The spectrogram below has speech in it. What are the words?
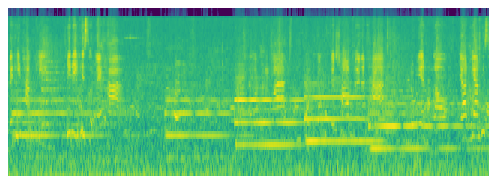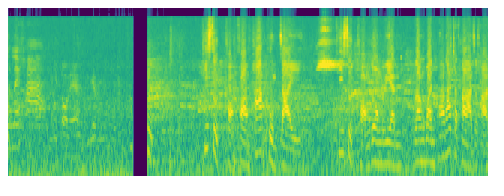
เป็นที่พักที่ที่ดีที่สุดเลยค่ะแล้วก็คิดว่าทุกคนก็คงจะชอบด้วยนะคะ โรงเรียนของเรายอดเยี่ยมที่สุดเลยค่ะ ที่สุดของความภาคภูมิใจ ที่สุดของโรงเรียนรางวัลพระราชทานสถาน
